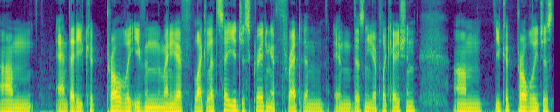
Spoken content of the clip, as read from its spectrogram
Um, and that you could probably even when you have like let's say you're just creating a thread in in this new application, um, you could probably just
